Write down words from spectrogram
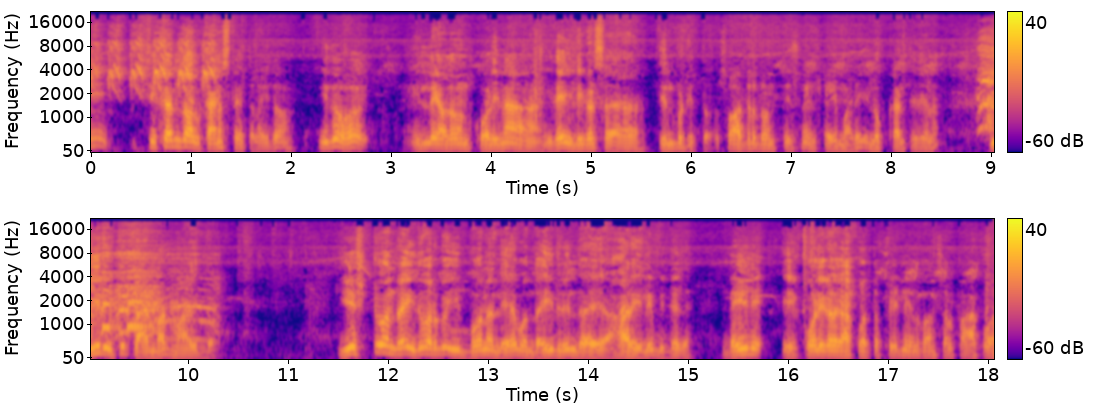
ಈ ಚಿಕನ್ದು ಅಲ್ಲಿ ಕಾಣಿಸ್ತೈತಲ್ಲ ಇದು? ಇದು ಇಲ್ಲೇ ಯಾವುದೋ ಒಂದು ಕೋಳಿನ ಇದೇ ಇಲಿಗಳು ಸ ತಿಂದ್ಬಿಟ್ಟಿತ್ತು. ಸೊ ಅದ್ರದ್ದು ಒಂದು ಪೀಸ್ನ ಇಲ್ಲಿ ಟ್ರೈ ಮಾಡಿ ಲುಕ್ ಕಾಣ್ತಿದೆಯಲ್ಲ? ಈ ರೀತಿ ಪ್ಲ್ಯಾನ್ ಮಾಡಿ ಮಾಡಿದ್ದು. ಎಷ್ಟು ಅಂದರೆ ಇದುವರೆಗೂ ಈ ಬೋನಲ್ಲಿ ಒಂದು ಐದರಿಂದ ಆರು ಇಲಿ ಬಿದ್ದಿದೆ. ಡೈಲಿ ಈ ಕೋಳಿಗಳಿಗೆ ಹಾಕುವಂಥ ಫೀಡ್ ಒಂದು ಸ್ವಲ್ಪ ಹಾಕುವ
